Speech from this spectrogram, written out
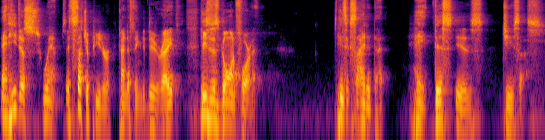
and he just swims. It's such a Peter kind of thing to do, right? He's just going for it. He's excited that, hey, this is Jesus.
